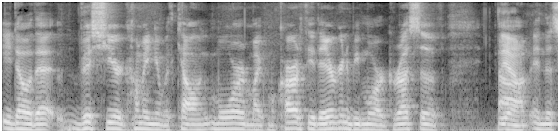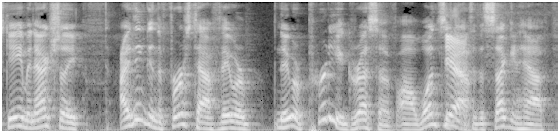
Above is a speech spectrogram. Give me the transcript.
you know that this year coming in with Kellen Moore and Mike McCarthy, they're going to be more aggressive Yeah. um, in this game. And actually, I think in the first half they were they were pretty aggressive. Uh, once it Yeah. got to the second half,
